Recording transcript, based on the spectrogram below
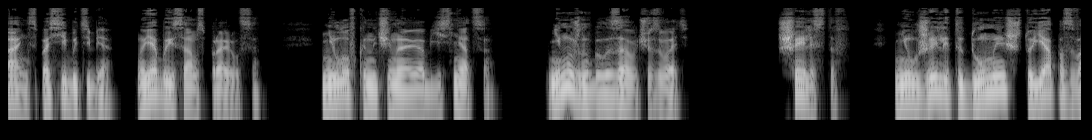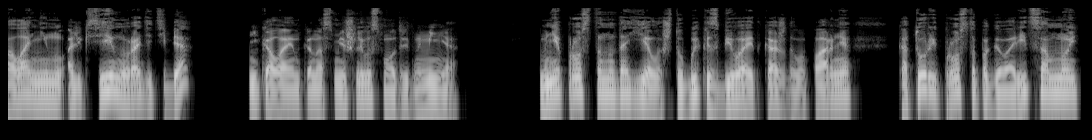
«Ань, спасибо тебе, но я бы и сам справился. Неловко начинаю объясняться. Не нужно было завуча звать. Шелестов, неужели ты думаешь, что я позвала Нину Алексеевну ради тебя? Николаенко насмешливо смотрит на меня. Мне просто надоело, что бык избивает каждого парня, который просто поговорит со мной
